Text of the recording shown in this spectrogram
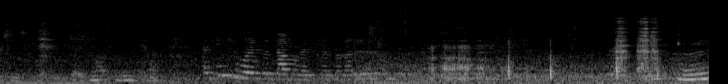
I think it was a double espresso. Mm.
